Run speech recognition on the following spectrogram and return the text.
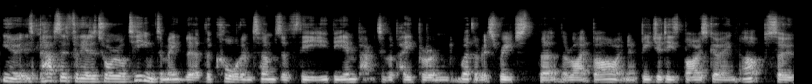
you know, it's perhaps it's for the editorial team to make the, the call in terms of the, the impact of a paper and whether it's reached the, the right bar. You know, BJD's bar is going up, so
